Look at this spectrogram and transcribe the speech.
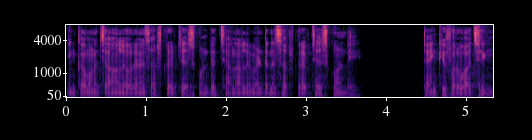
ఇంకా మన ఛానల్ ఎవరైనా సబ్స్క్రైబ్ చేసుకుంటే ఛానల్ని వెంటనే సబ్స్క్రైబ్ చేసుకోండి. Thank you for watching.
